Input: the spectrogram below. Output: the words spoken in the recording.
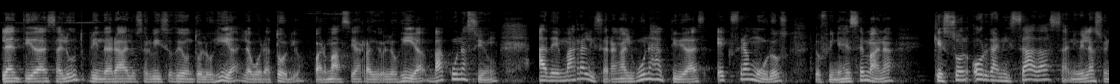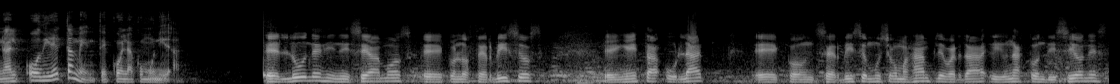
La entidad de salud brindará los servicios de odontología, laboratorio, farmacia, radiología, vacunación. Además, realizarán algunas actividades extramuros los fines de semana que son organizadas a nivel nacional o directamente con la comunidad. El lunes iniciamos eh, con los servicios en esta ULAT eh, con servicios mucho más amplios, ¿verdad? Y unas condiciones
